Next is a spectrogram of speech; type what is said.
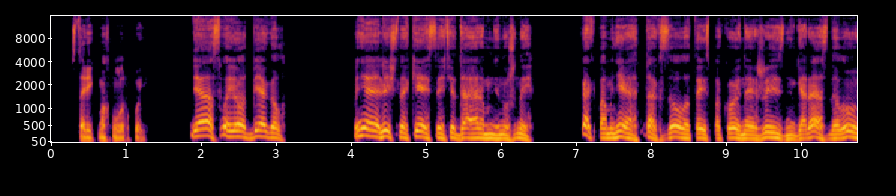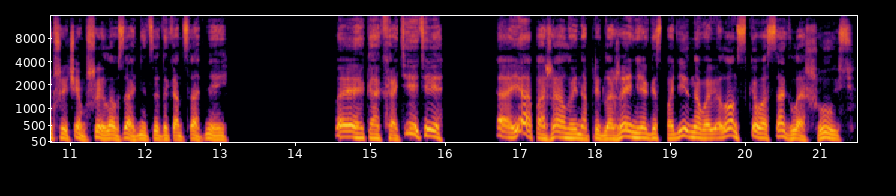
— старик махнул рукой. «Я свое отбегал. Мне лично кейсы эти даром не нужны. Как по мне, так золото и спокойная жизнь гораздо лучше, чем шило в заднице до конца дней. Вы как хотите, а я, пожалуй, на предложение господина Вавилонского соглашусь».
